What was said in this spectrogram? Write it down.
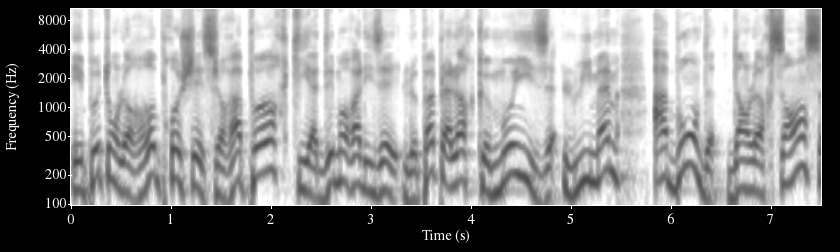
Et peut-on leur reprocher ce rapport qui a démoralisé le peuple alors que Moïse lui-même abonde dans leur sens?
